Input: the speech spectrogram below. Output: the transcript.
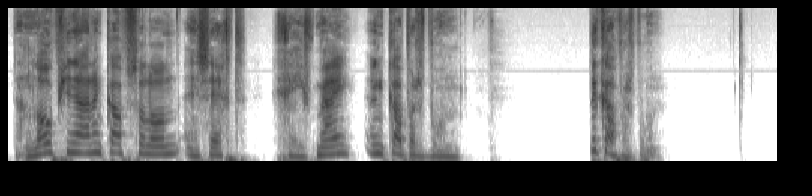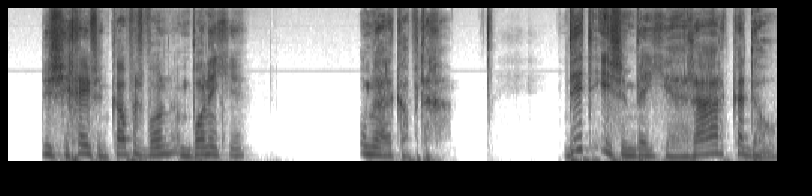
Dan loop je naar een kapsalon en zegt: Geef mij een kappersbon. De kappersbon. Dus je geeft een kappersbon, een bonnetje, om naar de kapper te gaan. Dit is een beetje raar cadeau.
